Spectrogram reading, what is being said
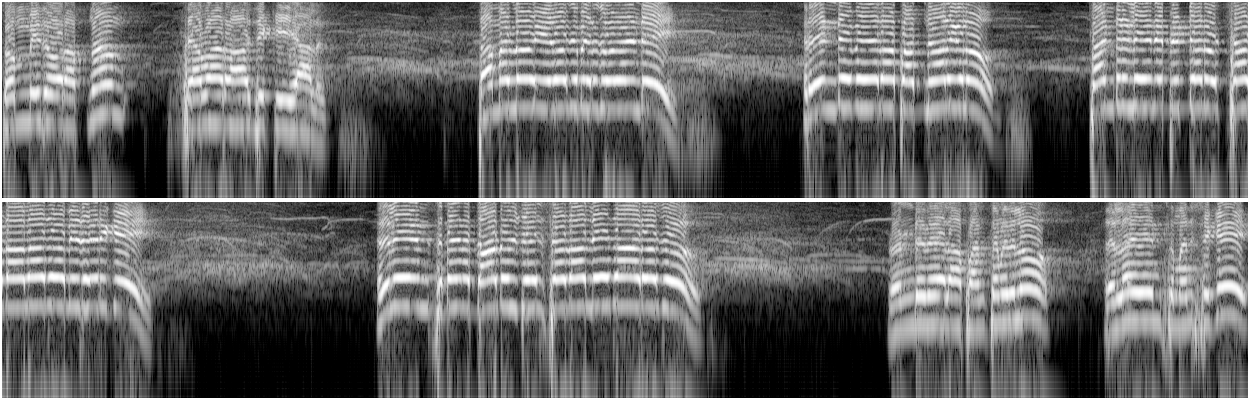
తొమ్మిదో రత్నం శవ రాజకీయాలు. తమిళలో ఈరోజు మీరు చూడండి. రెండు వేల పద్నాలుగులో తండ్రి లేని బిడ్డను వచ్చాడా మీ దగ్గరికి? రిలయన్స్ పైన దాడులు చేశాడా లేదా ఆ రోజు? రెండు వేల పంతొమ్మిదిలో రిలయన్స్ మనిషికి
